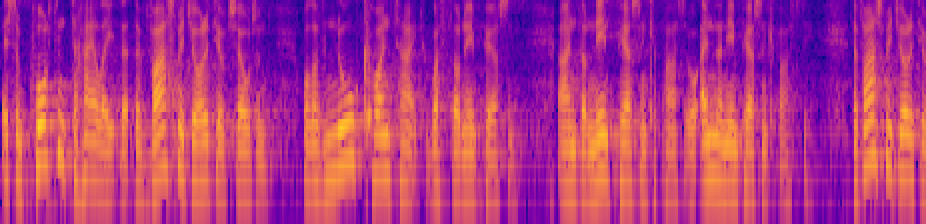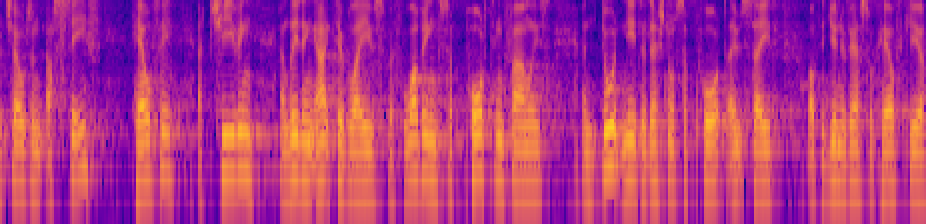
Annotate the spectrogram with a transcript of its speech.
It's important to highlight that the vast majority of children will have no contact with their named person and their named person capacity, or in their named person capacity. The vast majority of children are safe, healthy, achieving and leading active lives with loving, supporting families and don't need additional support outside of the universal healthcare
